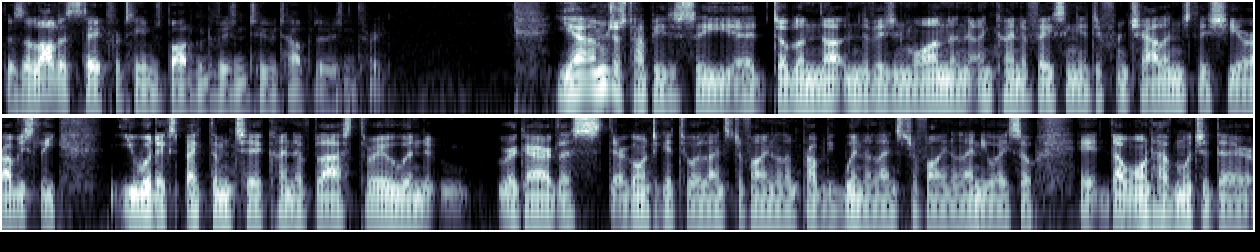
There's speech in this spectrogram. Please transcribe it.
There's a lot at stake for teams bottom of Division 2, top of Division 3. Yeah, I'm just happy to see uh, Dublin not in Division One and, and, kind of facing a different challenge this year. Obviously, you would expect them to kind of blast through, and regardless, they're going to get to a Leinster final and probably win a Leinster final anyway. So it, that won't have much of their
